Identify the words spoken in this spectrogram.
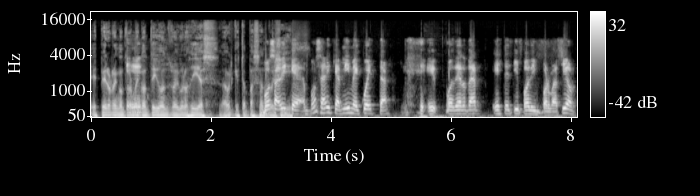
Espero reencontrarme Eh, contigo dentro de algunos días, a ver qué está pasando. Vos sabés, que, vos sabés que a mí me cuesta eh, poder dar este tipo de información,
